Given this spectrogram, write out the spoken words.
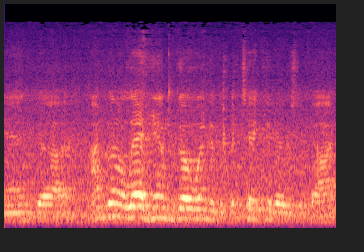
And uh, I'm going to let him go into the particulars about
